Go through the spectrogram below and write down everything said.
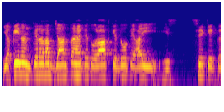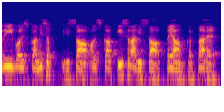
یقیناً تیرا رب جانتا ہے کہ تو رات کے دو تہائی حصے کے قریب اور اس کا نصف حصہ اور اس کا تیسرا حصہ قیام کرتا ہے۔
